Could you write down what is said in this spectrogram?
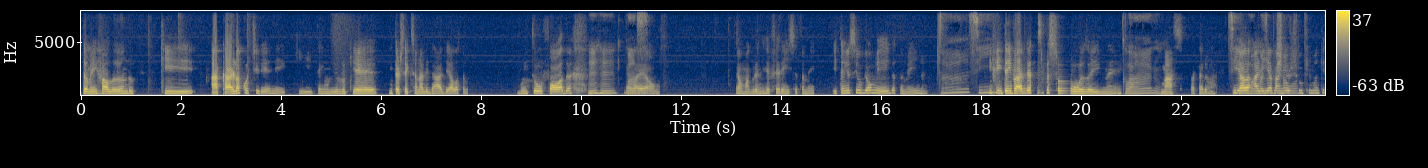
também falando que a Carla Cotirene, que tem um livro que é Interseccionalidade, ela também é muito foda. Uhum, ela é, um, é uma grande referência também. E tem o Silvio Almeida também, né? Ah, sim. Enfim, tem várias pessoas aí, né? Claro. Massa pra caramba. Sim, e a, ali a Wagner. Schuckman que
